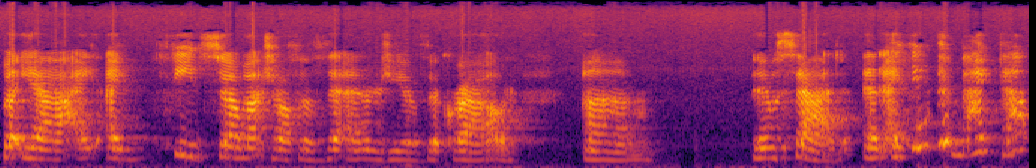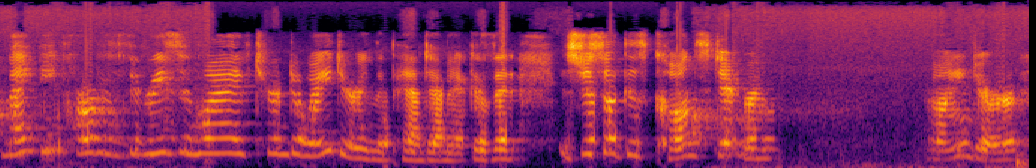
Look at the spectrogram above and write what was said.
but yeah, I, I feed so much off of the energy of the crowd. Um, it was sad, and I think that might that might be part of the reason why I've turned away during the pandemic, is that it's just like this constant reminder.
